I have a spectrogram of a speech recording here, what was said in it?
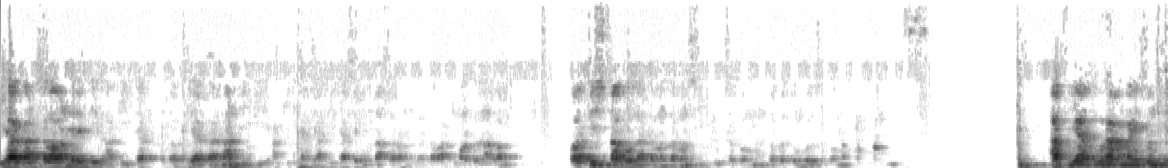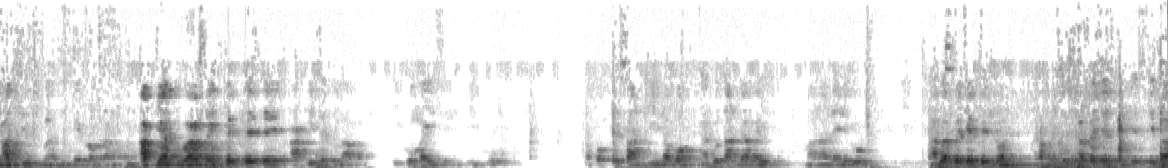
Dia akan kelawan dari akidah Atau dia akan nanti di akidah yang teman-teman Sibuk sekoman Atau kumpul sekoman Abya Tuhan maizun di Apa bersandi Nopo nganggo tanda maizun Mana ini bu Nganggo apa jadin non Apa jadin Kita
